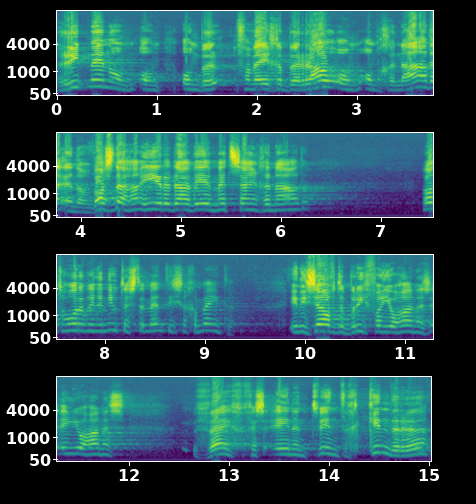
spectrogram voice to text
riep men om, om, om vanwege berouw om, om genade. En dan was de Heer daar weer met zijn genade. Wat horen we in de Nieuw-Testamentische gemeente? In diezelfde brief van Johannes, 1 Johannes 5, vers 21. Kinderen,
